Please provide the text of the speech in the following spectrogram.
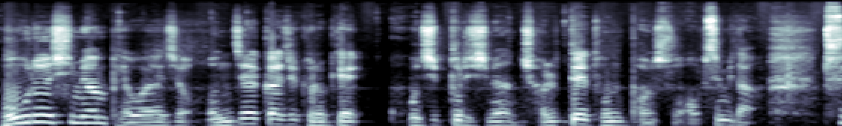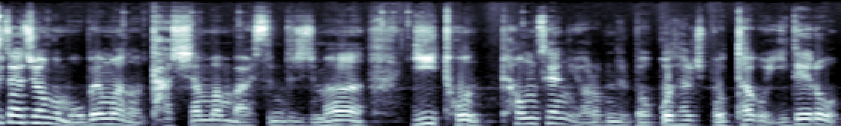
모르시면 배워야죠. 언제까지 그렇게 고집 부리시면 절대 돈 벌 수 없습니다. 투자 지원금 500만 원 다시 한번 말씀드리지만 이 돈 평생 여러분들 먹고 살지 못하고 이대로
